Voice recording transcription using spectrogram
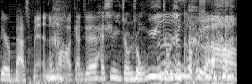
their best man。哇，感觉还是一种荣誉，一种认可，不是吗？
